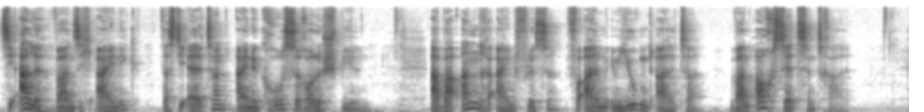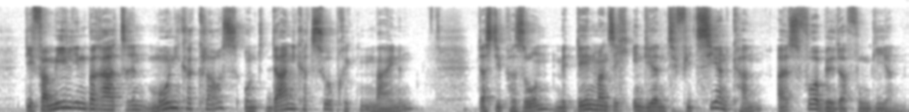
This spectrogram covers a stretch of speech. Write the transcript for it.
Sie alle waren sich einig, dass die Eltern eine große Rolle spielen. Aber andere Einflüsse, vor allem im Jugendalter, waren auch sehr zentral. Die Familienberaterin Monika Klaus und Danika Zurbricken meinen, dass die Personen, mit denen man sich identifizieren kann, als Vorbilder fungieren.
